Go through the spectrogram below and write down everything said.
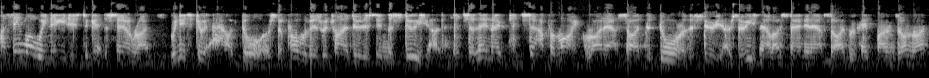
I think what we need is to get the sound right. We need to do it outdoors. The problem is we're trying to do this in the studio. So then they set up a mic right outside the door of the studio. So he's now like standing outside with headphones on, right?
